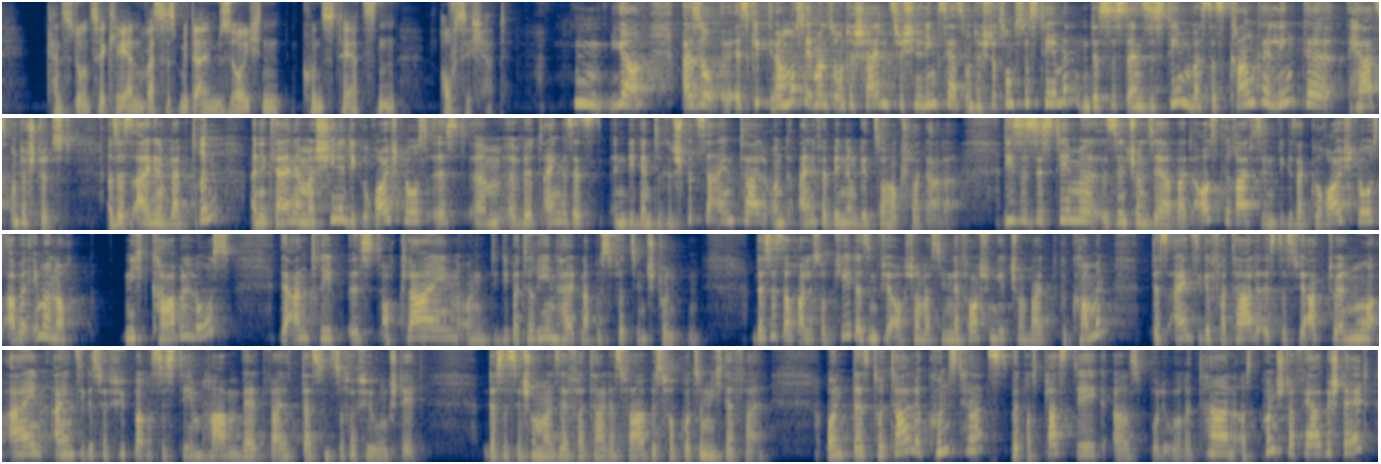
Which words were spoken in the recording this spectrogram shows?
Kannst du uns erklären, was es mit einem solchen Kunstherzen auf sich hat? Hm, ja, also es gibt, man muss ja immer so unterscheiden zwischen Linksherz-Unterstützungssystemen. Das ist ein System, was das kranke linke Herz unterstützt. Also das eigene bleibt drin. Eine kleine Maschine, die geräuschlos ist, ähm, wird eingesetzt in die Ventrikelspitze ein Teil und eine Verbindung geht zur Hauptschlagader. Diese Systeme sind schon sehr weit ausgereift, sind wie gesagt geräuschlos, aber immer noch nicht kabellos. Der Antrieb ist auch klein und die Batterien halten nach bis 14 Stunden. Das ist auch alles okay. Da sind wir auch schon, was in der Forschung geht, schon weit gekommen. Das einzige Fatale ist, dass wir aktuell nur ein einziges verfügbares System haben weltweit, das uns zur Verfügung steht. Das ist ja schon mal sehr fatal. Das war bis vor kurzem nicht der Fall. Und das totale Kunstherz wird aus Plastik, aus Polyurethan, aus Kunststoff hergestellt.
